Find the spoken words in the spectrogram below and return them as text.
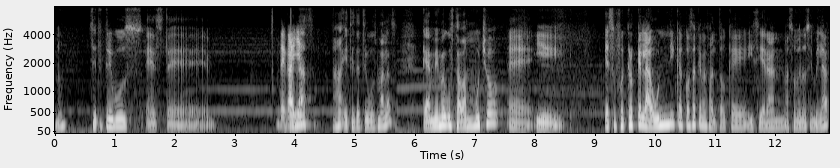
¿no? 7 tribus, este... De buenas, Ajá, y 7 tribus malas. Que a mí me gustaba mucho eh, y eso fue creo que la única cosa que me faltó que hicieran más o menos similar.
